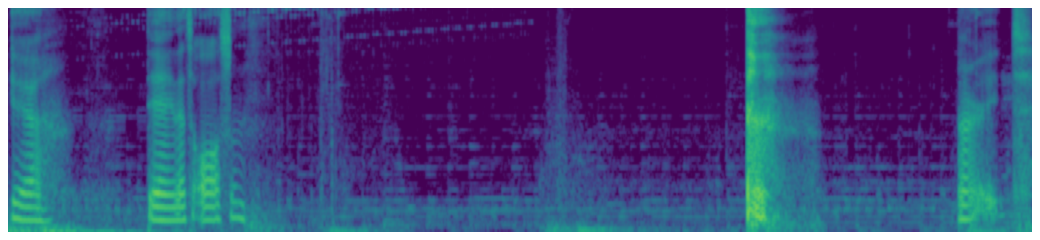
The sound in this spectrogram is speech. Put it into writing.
yeah. Dang, that's awesome. All right.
